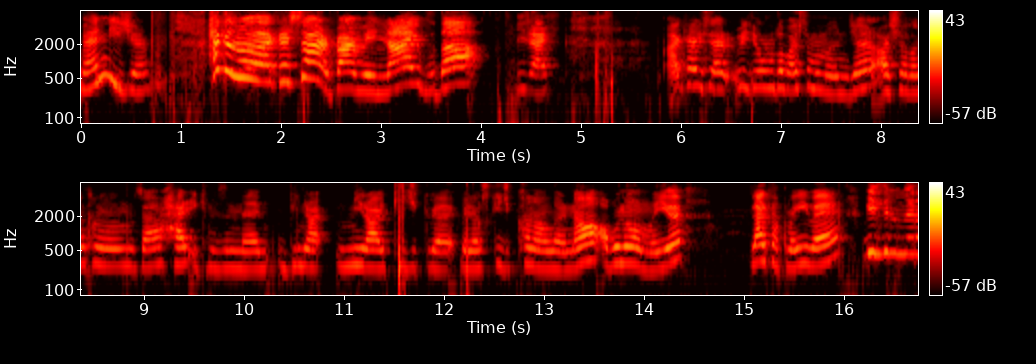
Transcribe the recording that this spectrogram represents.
Ben diyeceğim. Herkese arkadaşlar. Ben Velinay. Bu da Miray. Arkadaşlar videomuza başlamadan önce aşağıdan kanalımıza her ikimizin de Miray, Miray Kicik ve Belos Kicik kanallarına abone olmayı, like atmayı ve Bildirimleri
